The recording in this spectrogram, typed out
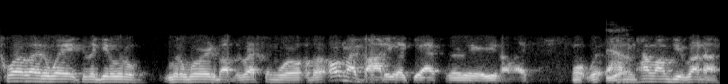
squirreling it away because I get a little little worried about the wrestling world or, or my body, like you asked earlier. You know, like what, what, I mean, how long do you run a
